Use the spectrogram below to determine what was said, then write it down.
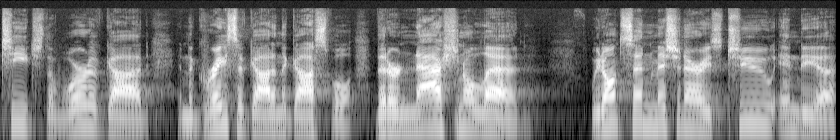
teach the Word of God and the grace of God and the gospel that are national led. We don't send missionaries to India.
